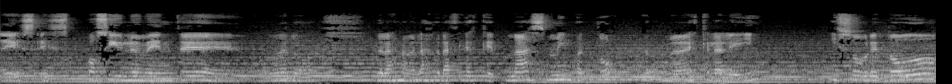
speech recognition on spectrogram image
Es, es posiblemente una de, los, de las novelas gráficas que más me impactó la primera vez que la leí. Y sobre todo,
